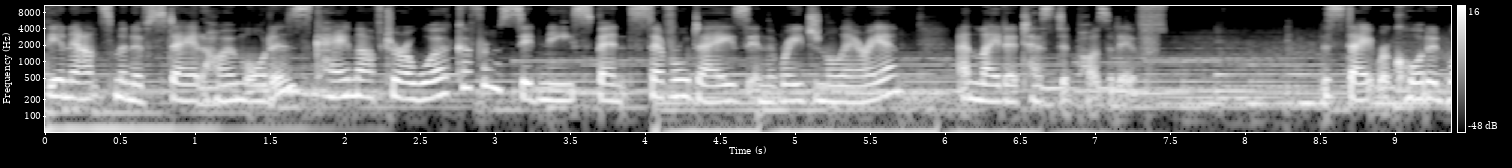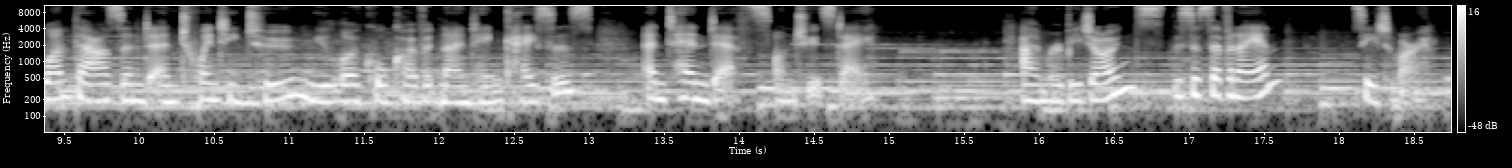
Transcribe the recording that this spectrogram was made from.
The announcement of stay at home orders came after a worker from Sydney spent several days in the regional area and later tested positive. The state recorded 1,022 new local COVID 19 cases and 10 deaths on Tuesday. I'm Ruby Jones. This is 7am. See you tomorrow.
